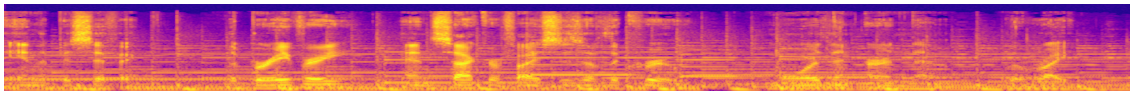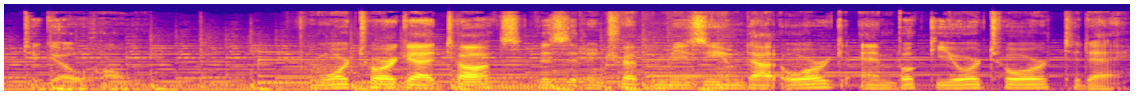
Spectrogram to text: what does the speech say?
in the Pacific. The bravery and sacrifices of the crew more than earned them the right to go home. For more tour guide talks, visit intrepidmuseum.org and book your tour today.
